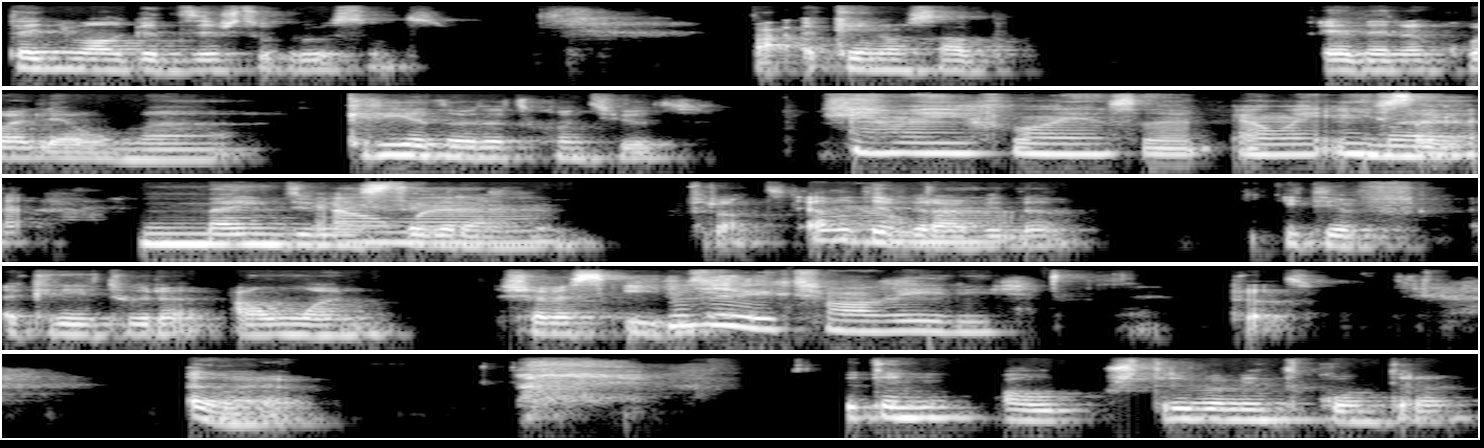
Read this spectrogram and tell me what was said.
tenho algo a dizer sobre o assunto. Pá, quem não sabe, a Helena Coelho é uma criadora de conteúdo, É uma influencer, é uma Instagram. mãe do É uma- Instagram. Pronto, ela é esteve uma- grávida e teve a criatura há um ano. Chama-se Não Iris. sabia que chamava Iris. Pronto. Agora, eu tenho algo extremamente contra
